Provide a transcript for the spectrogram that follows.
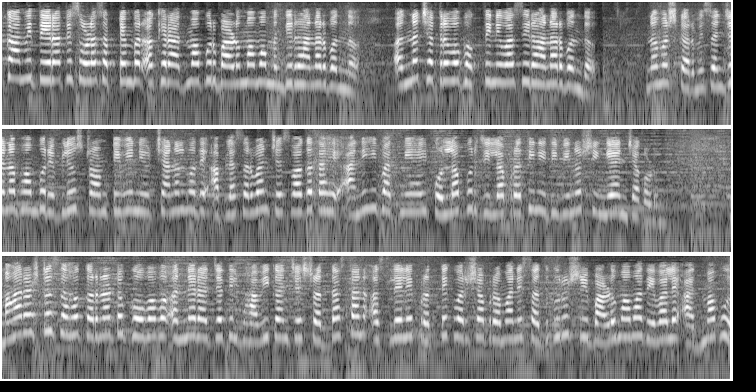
कामी तेरा ते सोळा सप्टेंबर अखेर आदमापूर बाळूमामा मंदिर राहणार बंद. अन्नछत्र व भक्ती निवासी राहणार बंद. नमस्कार मी Sanjana Bhambure blue storm TV news चॅनलमध्ये आपल्या सर्वांचे स्वागत आहे. आणि ही बातमी आहे कोल्हापूर जिल्हा प्रतिनिधी विनोद शिंगे यांच्याकडून. महाराष्ट्रासह कर्नाटक गोवा व अन्य राज्यातील भाविकांचे श्रद्धास्थान असलेले प्रत्येक वर्षाप्रमाणे सद्गुरू श्री बाळूमामा देवालय आदमापूर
